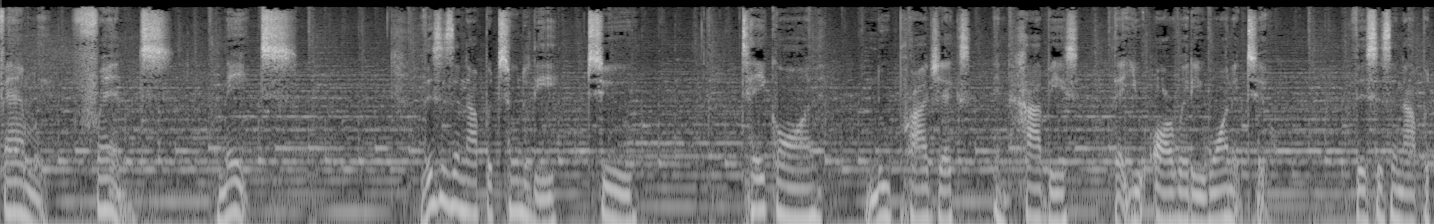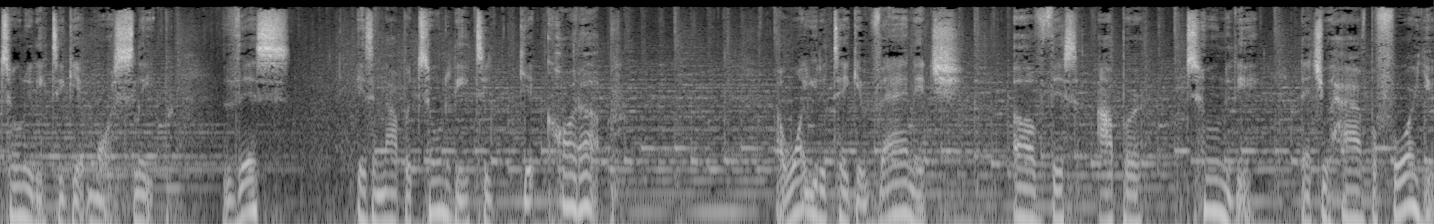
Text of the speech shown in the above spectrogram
family, friends, mates. This is an opportunity to take on new projects and hobbies that you already wanted to. This is an opportunity to get more sleep. This is an opportunity to get caught up. I want you to take advantage of this opportunity that you have before you.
